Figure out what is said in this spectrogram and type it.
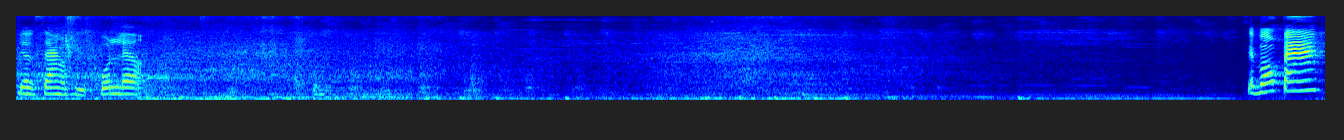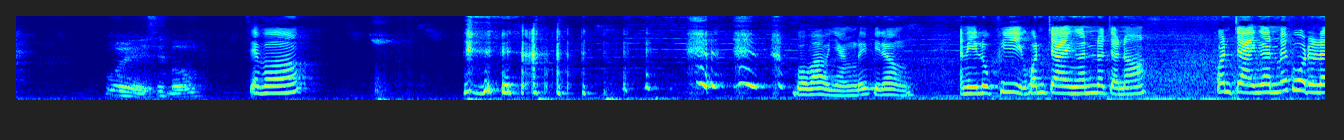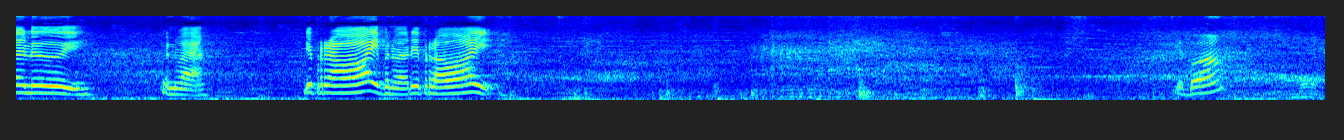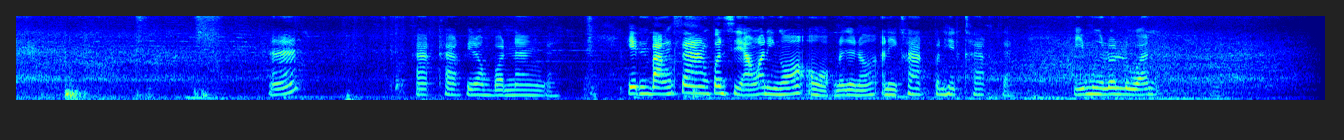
เลือกสร้างถือค้นแล้วเสบงปลา Oui, c'est bon. เสบง บัวว่าอย่างเลยพี่น้อง อันนี้ลูกพี่คนจ่ายเงินเนาะจ้ะเนาะ คนจ่ายเงินไม่พูดอะไรเลยเป็นว่า เรียบร้อยเป็นว่าเรียบร้อยเดี๋ยวบิ้งฮะคักคักพี่น้องบอลนั่งกัน เห็นบางสร้างเปิ้นเสียวอันนี้ง้อออกนะจ๊ะเนาะอันนี้คักเปิ้นเฮ็ดคักจ้ะฝีมือล้วนๆ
